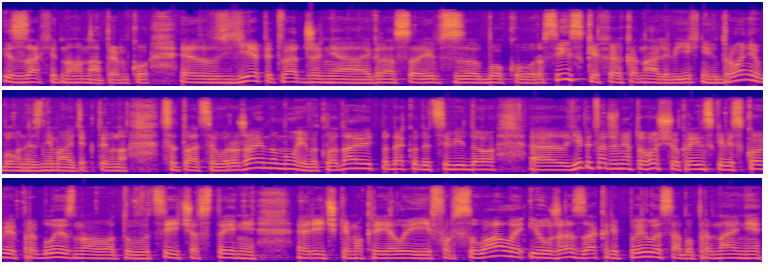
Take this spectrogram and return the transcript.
із західного напрямку. Е, Є підтвердження якраз і з боку російських е, каналів і їхніх дронів, бо вони знімають активно ситуація в урожайному і викладають подекуди ці відео. Е, Є підтвердження того, що українські військові приблизно от в цій частині річки Мокрі Яли її форсували і вже закріпилися або принаймні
